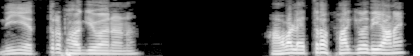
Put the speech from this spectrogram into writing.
നീ എത്ര ഭാഗ്യവാനാണ്? അവൾ എത്ര ഭാഗ്യവതിയാണ്?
